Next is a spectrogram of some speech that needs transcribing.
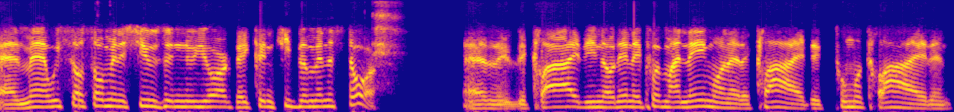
and man, we sold so many shoes in New York, they couldn't keep them in the store. And the, the Clyde, you know, then they put my name on it, the Clyde, the Puma Clyde, and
